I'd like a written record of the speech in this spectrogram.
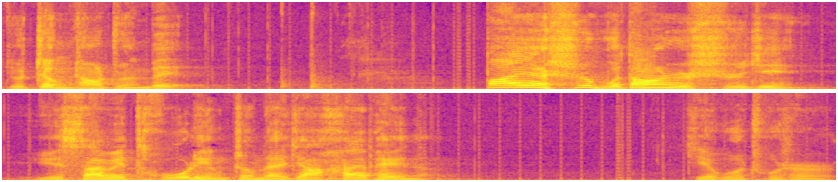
就正常准备。八月十五当日，史进与三位头领正在家嗨配呢，结果出事了。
